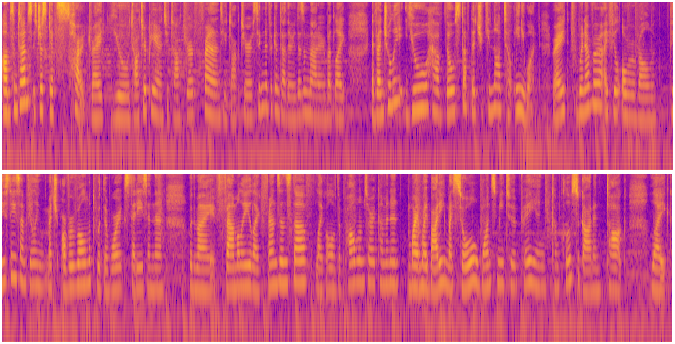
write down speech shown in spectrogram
um, sometimes it just gets hard, right? You talk to your parents, you talk to your friends, you talk to your significant other, it doesn't matter, but like eventually you have those stuff that you cannot tell anyone, right? Whenever I feel overwhelmed, these days I'm feeling much overwhelmed with the work, studies, and then with my family, like friends and stuff. Like all of the problems are coming in. My my body, my soul wants me to pray and come close to God and talk, like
